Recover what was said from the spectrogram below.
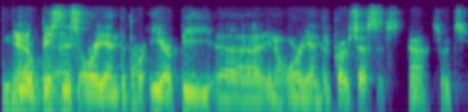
yeah, more business oriented or erp uh, you know oriented processes. Yeah so it's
